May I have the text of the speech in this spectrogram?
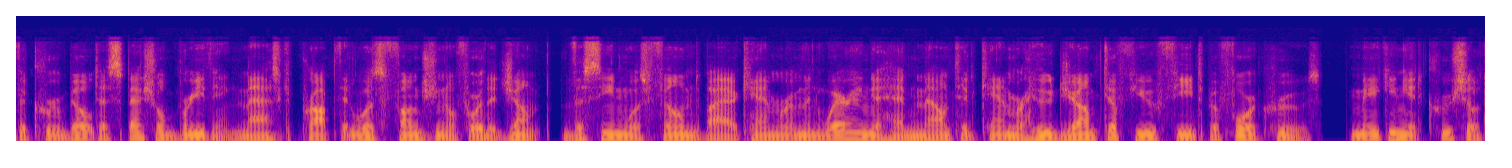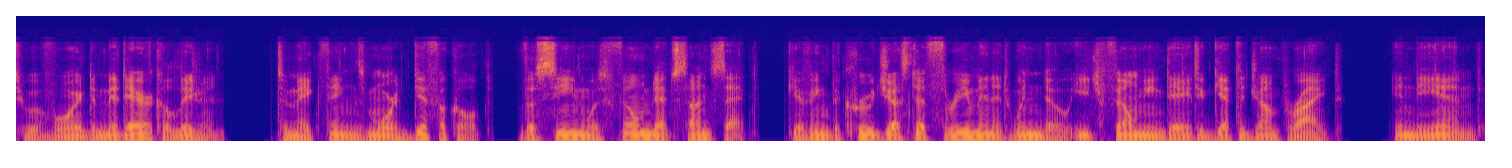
the crew built a special breathing mask prop that was functional for the jump. The scene was filmed by a cameraman wearing a head-mounted camera who jumped a few feet before Cruise, making it crucial to avoid a mid-air collision. To make things more difficult, the scene was filmed at sunset, giving the crew just a three-minute window each filming day to get the jump right. In the end,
